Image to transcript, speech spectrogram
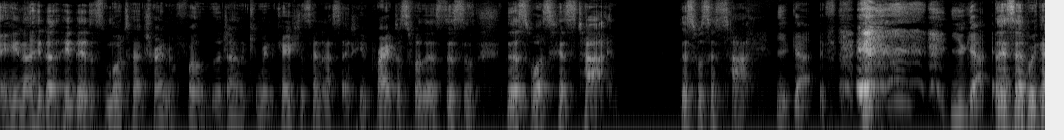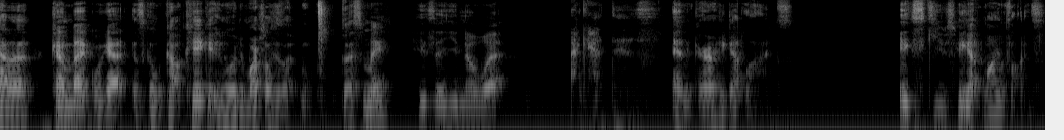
And, you know, he did, he did his Muay Thai training for the Johnny Communication Center. I said he practiced for this. This is this was his time. This was his time. You guys, you guys. They said we gotta come back. We got it's gonna be called Kick It. And we'll do martial. He's like, "Mm, that's me. He said, "You know what? I got this." And girl, he got lines. Excuse me. He got lines, lines,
